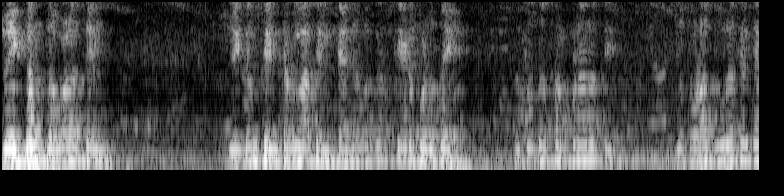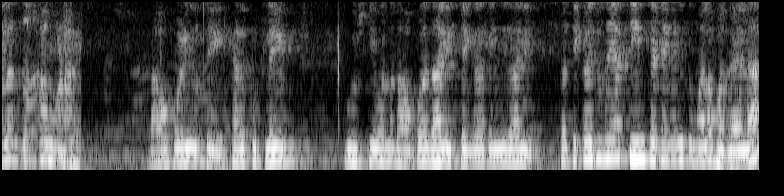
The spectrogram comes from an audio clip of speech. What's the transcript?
जो एकदम जवळ असेल जो एकदम सेंटरला असेल त्याच्यावर जर शेड पडतंय तर तो तर संपणारच आहे. जो थोडा दूर असेल त्याला जखम होणार आहे. धावपळी होते. एखाद्या कुठल्याही गोष्टीवरनं धावपळ झाली चेंगराचेंगरी झाली तर तिकडे सुद्धा या तीन कॅटेगरी तुम्हाला बघायला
